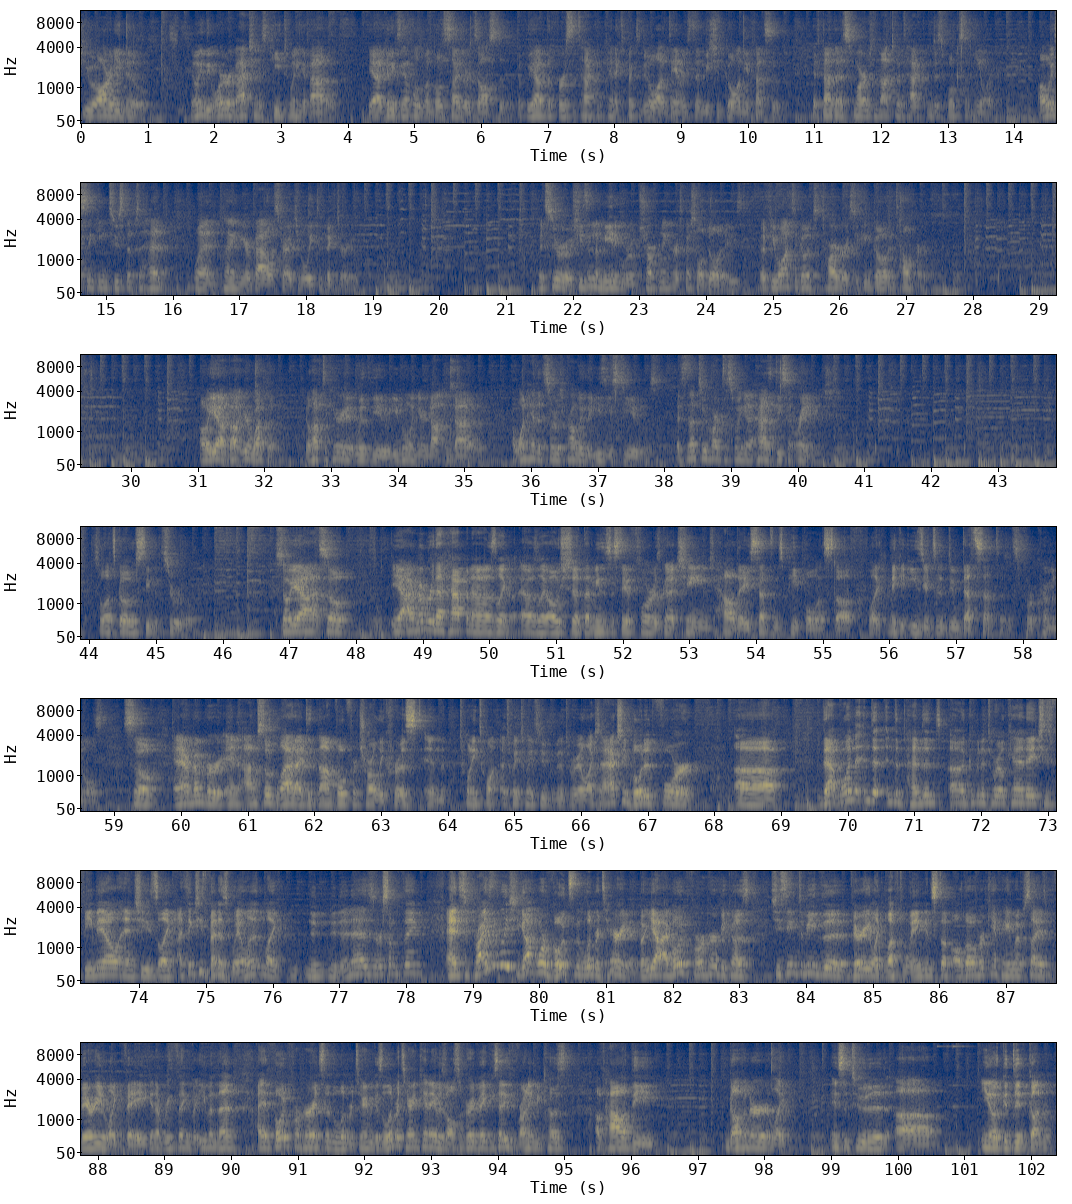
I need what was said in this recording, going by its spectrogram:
You already knew. Knowing the order of action is key to winning a battle. Yeah, a good example is when both sides are exhausted. If we have the first attack and can't expect to do a lot of damage, then we should go on the offensive. If not, then it's smarter not to attack and just focus on healing. Always thinking two steps ahead when planning your battle strategy will lead to victory. Mitsuru, she's in the meeting room sharpening her special abilities. If you want to go to Tartarus, you can go and tell her. Oh yeah, about your weapon. You'll have to carry it with you even when you're not in battle. A one-handed sword is probably the easiest to use. It's not too hard to swing and it has decent range. So let's go see Mitsuru. So yeah, so yeah, I remember that happened. I was like, I was like, oh shit, that means the state of Florida is gonna change how they sentence people and stuff. Like, make it easier to do death sentence for criminals. So, and I remember, and I'm so glad I did not vote for Charlie Crist in the 2020, uh, 2022 gubernatorial election. I actually voted for uh, that one ind independent uh, gubernatorial candidate. She's female, and she's like, I think she's Venezuelan, like Nunez or something. And surprisingly, she got more votes than Libertarian. But yeah, I voted for her because she seemed to be the very like left wing and stuff. Although her campaign website is very like vague and everything. But even then, I voted for her instead of the Libertarian because the Libertarian candidate was also very vague. He said he's running because of how the governor like instituted, uh, you know, did gun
